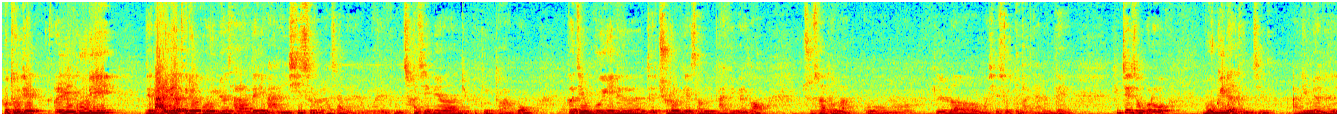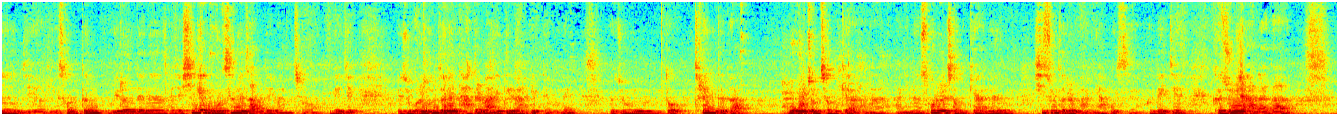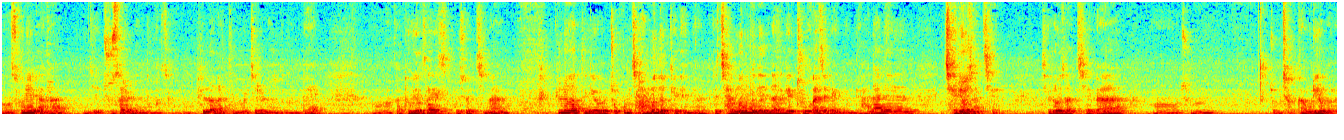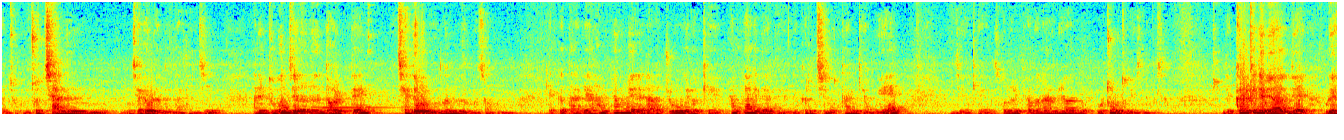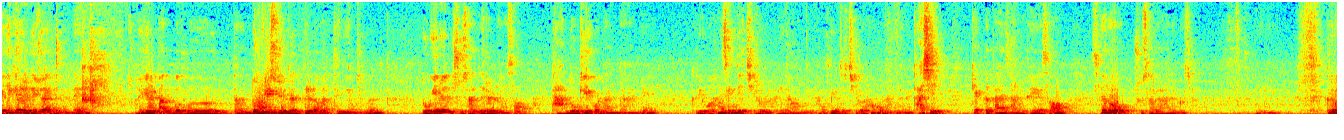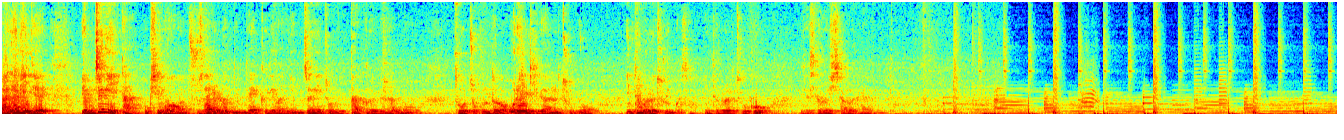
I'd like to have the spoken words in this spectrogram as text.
보통 이제 얼굴이 이제 나이가 들어 보이면 사람들이 많이 시술을 하잖아요. 뭐 예를 들면 처지면 리프팅도 하고 꺼진 부위는 이제 주름 개선하기 위해서 주사도 맞고 뭐 필러 뭐 시술도 많이 하는데 실제적으로 목이라든지 아니면은 이제 여기 손등 뭐 이런 데는 사실 신경 못 쓰는 사람들이 많죠. 근데 이제 요즘 얼굴들은 다들 많이들 하기 때문에 요즘 또 트렌드가 목을 좀 젊게 하거나 아니면 손을 젊게 하는 시술들을 많이 하고 있어요. 근데 이제 그 중에 하나가 어, 손에다가 이제 주사를 넣는 거죠. 뭐 필러 같은 물질을 넣는 건데 어, 아까 동영상에서 보셨지만 필러 같은 경우를 조금 잘못 넣게 되면 그 잘못 넣는다는 게 두 가지가 있는데 하나는 재료 자체 재료 자체가 어, 좀, 좀 저가 우리가 말하는 조금 좋지 않은 재료를 넣는다든지 아니면 두 번째로는 넣을 때 제대로 못 넣는 거죠. 뭐 깨끗하게 한 평면에다가 쭉 이렇게 평평하게 돼야 되는데 그렇지 못한 경우에 이제 이렇게 손을 펴근하면 울퉁불퉁해지는 거죠. 이제 그렇게 되면 이제 우리가 해결을 해줘야 되는데 해결 방법은 일단 녹일 수 있는 필러 같은 경우는 녹이는 주사제를 넣어서 다 녹이고 난 다음에 그리고 항생제 치료를 해요. 항생제 치료를 하고 난 다음에 다시 깨끗한 상태에서 새로 주사를 하는 거죠. 음. 그리고 만약에 이제 염증이 있다. 혹시 뭐 주사를 넣는데 그게 만약 염증이 좀 있다 그러면은 뭐 더 조금 더 오랜 기간을 두고 인터벌을 두는 거죠. 인터벌을 두고 이제 새로 시작을 해야 됩니다.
